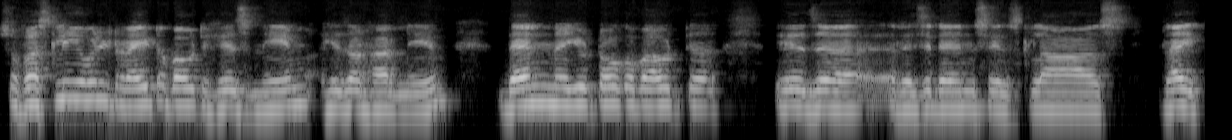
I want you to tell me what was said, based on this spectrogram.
So firstly you will write about his name, his or her name. Then you talk about uh, his uh, residence, his class, right?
